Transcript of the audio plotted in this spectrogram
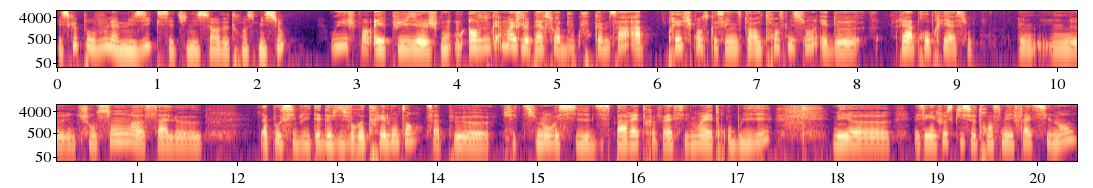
Est-ce que pour vous, la musique, c'est une histoire de transmission? Oui, je pense. Et puis, euh, en tout cas, moi, je le perçois beaucoup comme ça. Après, je pense que c'est une histoire de transmission et de réappropriation. une chanson, euh, ça le la possibilité de vivre très longtemps. Ça peut euh, effectivement aussi disparaître facilement et être oublié, mais, euh, mais c'est quelque chose qui se transmet facilement.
